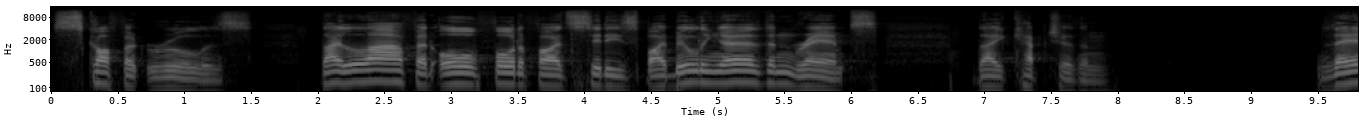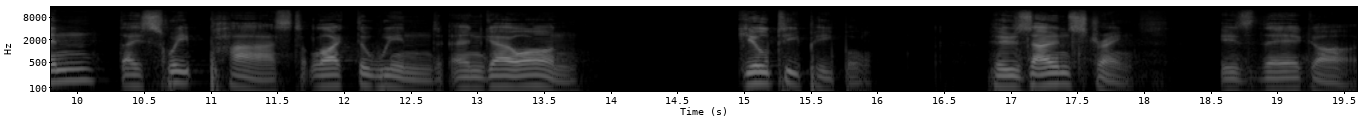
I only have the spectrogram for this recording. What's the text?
scoff at rulers. They laugh at all fortified cities by building earthen ramps. They capture them. Then they sweep past like the wind and go on. Guilty people whose own strength is their God.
